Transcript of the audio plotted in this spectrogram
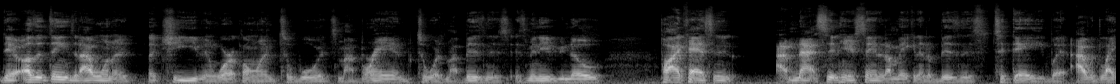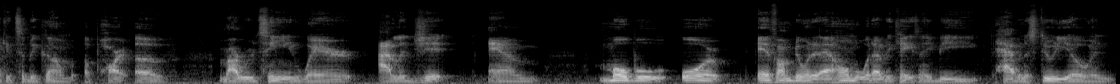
there are other things that I want to achieve and work on towards my brand, towards my business. As many of you know, podcasting, I'm not sitting here saying that I'm making it a business today, but I would like it to become a part of my routine where I legit am mobile or if I'm doing it at home or whatever the case may be, having a studio and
